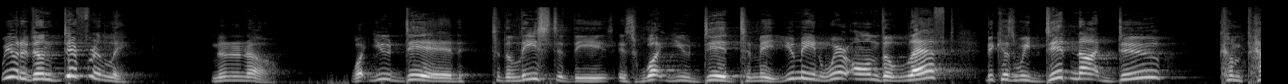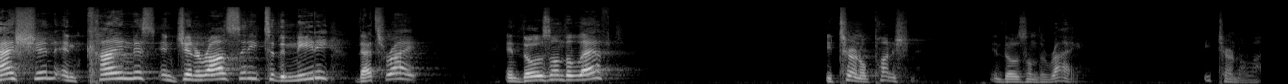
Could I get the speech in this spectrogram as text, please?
we would have done differently. No, no, no. What you did to the least of these is what you did to me. You mean we're on the left because we did not do compassion and kindness and generosity to the needy? That's right. And those on the left, eternal punishment. And those on the right, eternal life.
